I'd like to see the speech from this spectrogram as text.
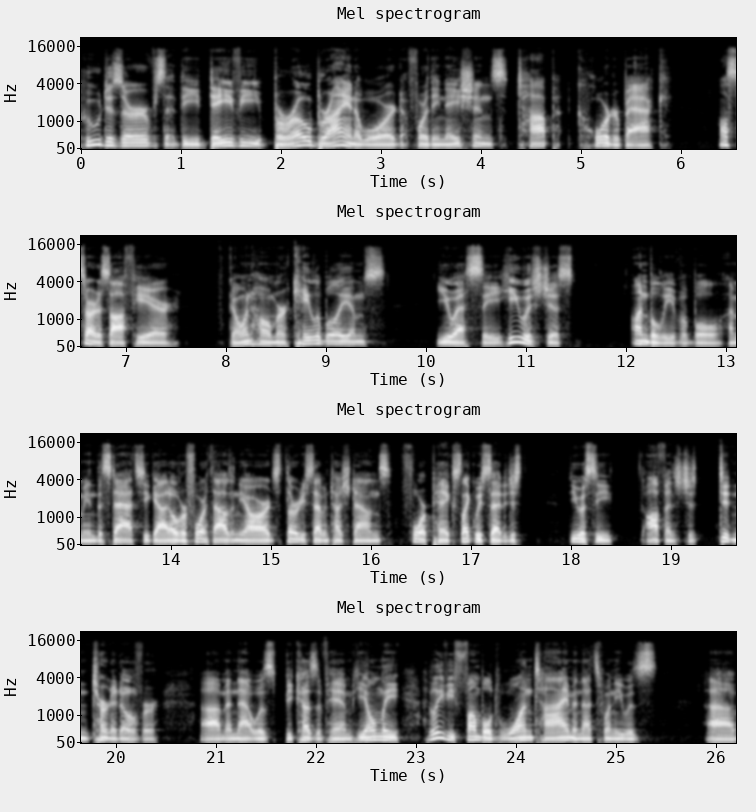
Who deserves the Davy Bro Bryan Award for the nation's top quarterback? I'll start us off here. Going Homer, Caleb Williams, USC. He was just unbelievable. I mean, the stats he got over 4,000 yards, 37 touchdowns, four picks. Like we said, it just the USC offense just didn't turn it over. Um, and that was because of him. He only, I believe, he fumbled one time, and that's when he was, uh,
